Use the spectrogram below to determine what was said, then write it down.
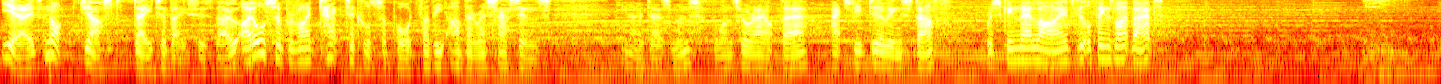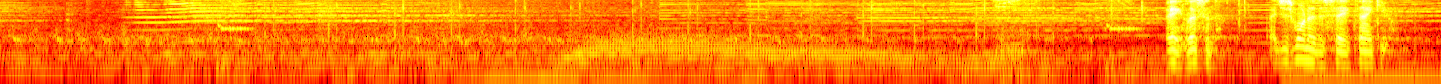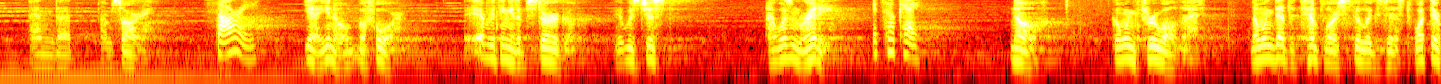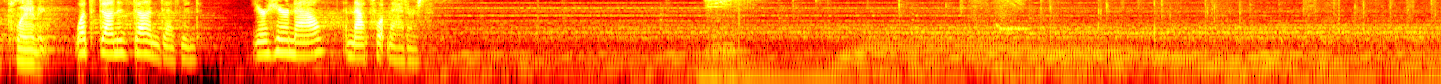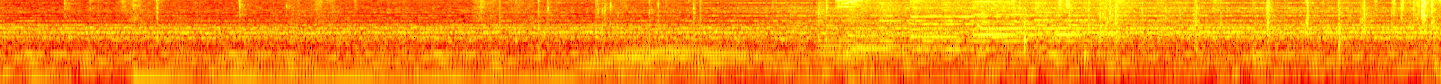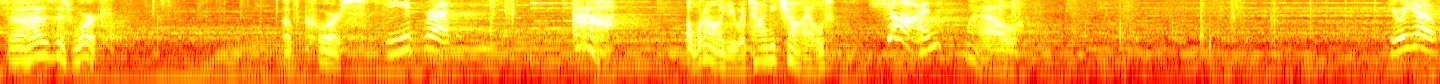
Yeah, it's not just databases, though. I also provide tactical support for the other assassins. You know, Desmond, the ones who are out there, actually doing stuff, risking their lives, little things like that. Hey, listen. I just wanted to say thank you. And that I'm sorry. Sorry. Yeah, you know, before. Everything at Abstergo. It was just... I wasn't ready. It's okay. No. Going through all that. Knowing that the Templars still exist, what they're planning. What's done is done, Desmond. You're here now, and that's what matters. So how does this work? Of course. Deep breath. Ah! Oh, what are you, a tiny child? Sean! Well, Here we go.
